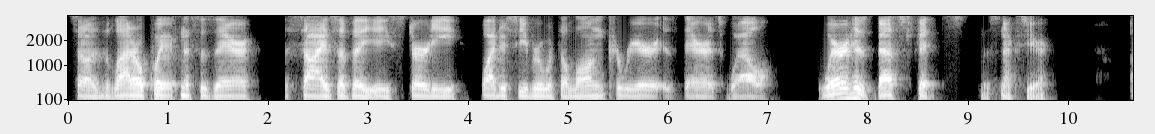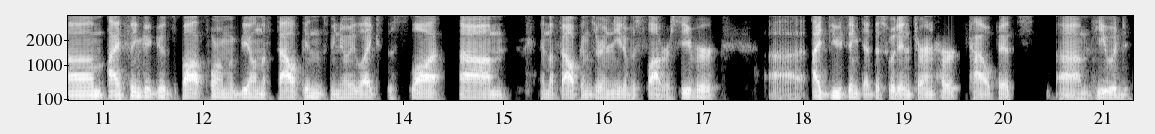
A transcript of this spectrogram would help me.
So the lateral quickness is there. The size of a, a sturdy wide receiver with a long career is there as well. Where are his best fits this next year? Um, I think a good spot for him would be on the Falcons. We know he likes the slot, um, and the Falcons are in need of a slot receiver. Uh, I do think that this would in turn hurt Kyle Pitts. Um, he would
